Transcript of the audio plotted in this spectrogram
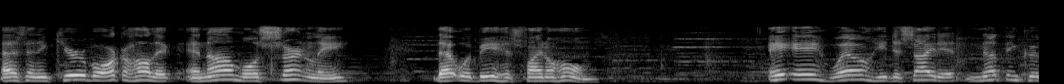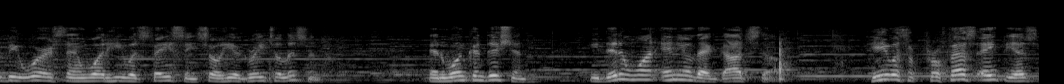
as an incurable alcoholic, and almost certainly that would be his final home. AA, well, he decided nothing could be worse than what he was facing, so he agreed to listen. In one condition, he didn't want any of that God stuff. He was a professed atheist,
